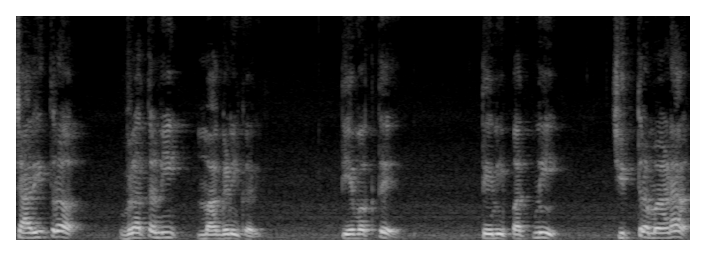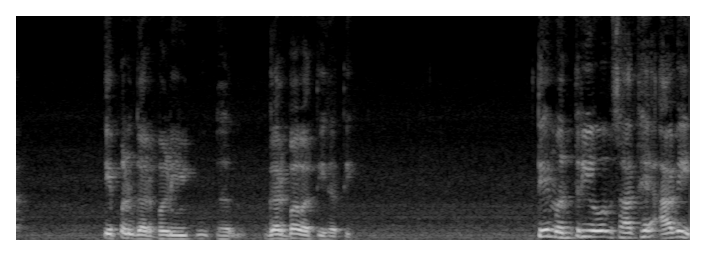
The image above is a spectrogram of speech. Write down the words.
ચારિત્ર વ્રતની માગણી કરી. તે વખતે તેની પત્ની ચિત્રમાળા એ પણ ગર્ભણી, ગર્ભવતી હતી. તે મંત્રીઓ સાથે આવી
